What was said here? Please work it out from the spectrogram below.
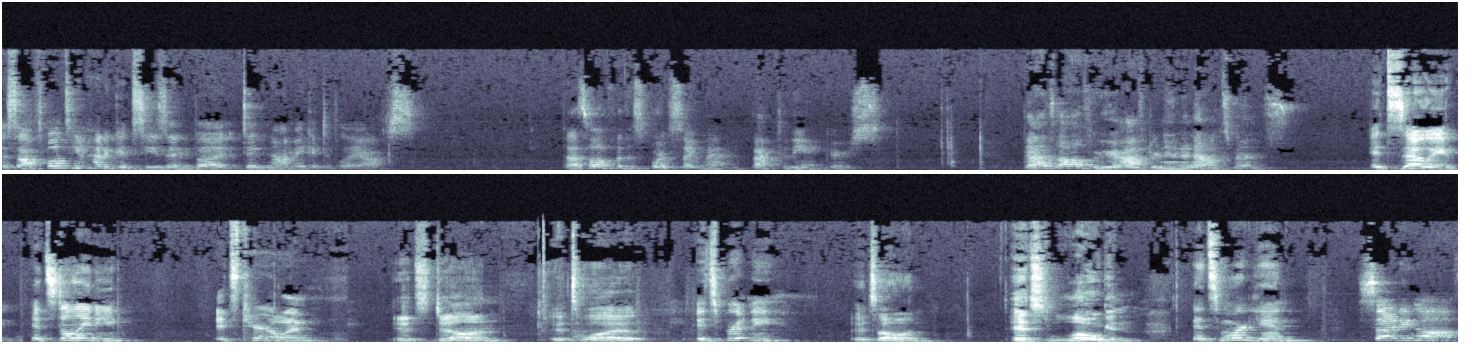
The softball team had a good season, but did not make it to playoffs. That's all for the sports segment. Back to the anchors. That's all for your afternoon announcements. It's Zoe. It's Delaney. It's Carolyn. It's Dylan. It's Wyatt. It's Brittany. It's Owen. It's Logan. It's Morgan. Signing off.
